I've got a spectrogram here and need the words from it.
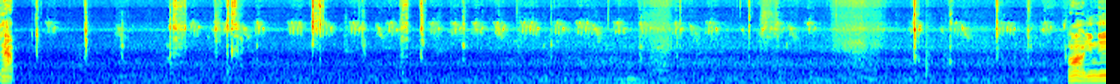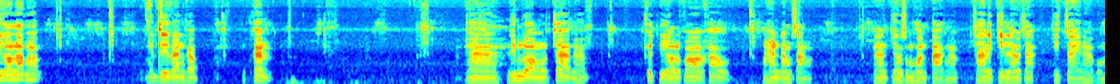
แซ่บก็ยินดีต้อนรับนะครับเอฟซีแฟนครับ ทุกท่านอ่าลิ้มลองรสชาตินะครับก๋วยเตี๋ยวแล้วก็ข้าวอาหารตามสั่ง ร้านเตี๋ยวสมพรปากนะครับ ถ้าได้กินแล้วจะติดใจนะครับผม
